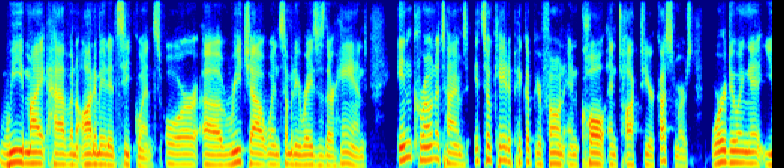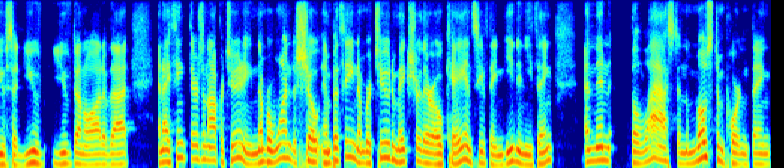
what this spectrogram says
we might have an automated sequence or reach out when somebody raises their hand. In corona times it's okay to pick up your phone and call and talk to your customers. We're doing it. You've said you've you've done a lot of that. And i think there's an opportunity number one to show empathy number two to make sure they're okay and see if they need anything. And then the last and the most important thing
